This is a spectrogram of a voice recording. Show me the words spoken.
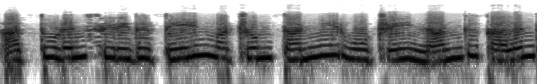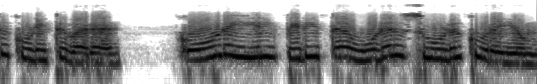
அத்துடன் சிறிது தேன் மற்றும் தண்ணீர் ஊற்றி நன்கு கலந்து குடித்து வர கோடையில் பிடித்த உடல் சூடு குறையும்.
